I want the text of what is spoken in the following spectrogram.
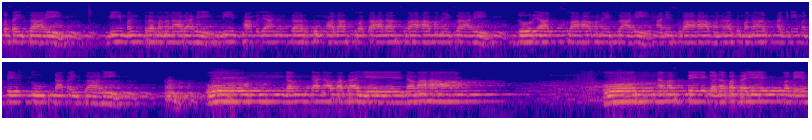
बसायचं आहे. मी मंत्र म्हणणार आहे मी थांबल्यानंतर तुम्हाला स्वतःला स्वाहा म्हणायचा आहे. जोऱ्यात स्वाहा म्हणायचं आहे. आणि स्वाहा मनात अग्नि मध्य तूप टाकायचं आहे. ओम गं गणपतये नमः. ఓం నమస్తే గణపతయే త్వమేవ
